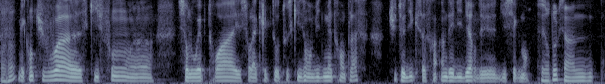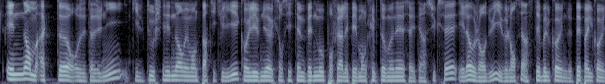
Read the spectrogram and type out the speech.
Mhm. Mais quand tu vois euh, ce qu'ils font euh, sur le Web3 et sur la crypto, tout ce qu'ils ont envie de mettre en place, tu te dis que ça sera un des leaders du, du segment. C'est surtout que c'est un énorme acteur aux États-Unis, qu'il touche énormément de particuliers. Quand il est venu avec son système Venmo pour faire les paiements crypto-monnaies, ça a été un succès. Et là, aujourd'hui, il veut lancer un stablecoin, le PayPal Coin.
